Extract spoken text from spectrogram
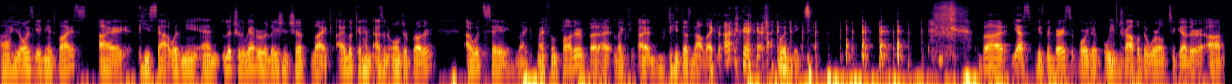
Uh, he always gave me advice. I he sat with me and literally we have a relationship. Like I look at him as an older brother. I would say like my film father, but I like I, he does not like that. I wouldn't think so. but yes, he's been very supportive. We've mm-hmm. traveled the world together. Uh,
